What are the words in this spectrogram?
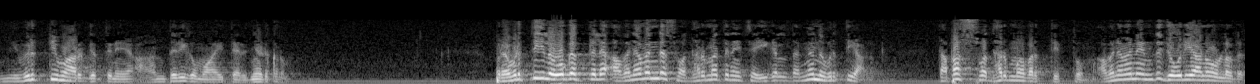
നിവൃത്തി മാർഗത്തിനെ ആന്തരികമായി തെരഞ്ഞെടുക്കണം. പ്രവൃത്തി ലോകത്തിൽ അവനവന്റെ സ്വധർമ്മത്തിനെ ചെയ്യൽ തന്നെ നിവൃത്തിയാണ്. തപസ്വധർമ്മവർത്തിത്വം. അവനവൻ എന്ത് ജോലിയാണോ ഉള്ളത്?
